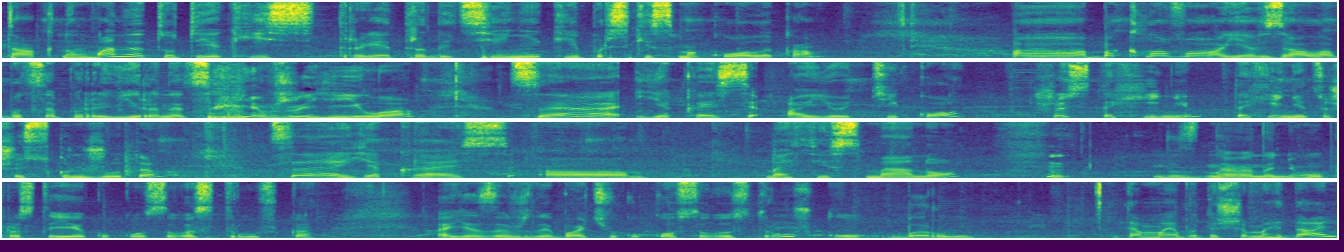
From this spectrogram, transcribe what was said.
Так, ну в мене тут якісь три традиційні кіпрські смаколика. А, баклава я взяла, бо це перевірене, це я вже їла. Це якесь айотіко, щось тахіні. Тахіні це щось з кунжута. Це якесь а. Не знаю, на ньому просто є кокосова стружка. А я завжди бачу кокосову стружку, беру. Там має бути ще мигдаль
